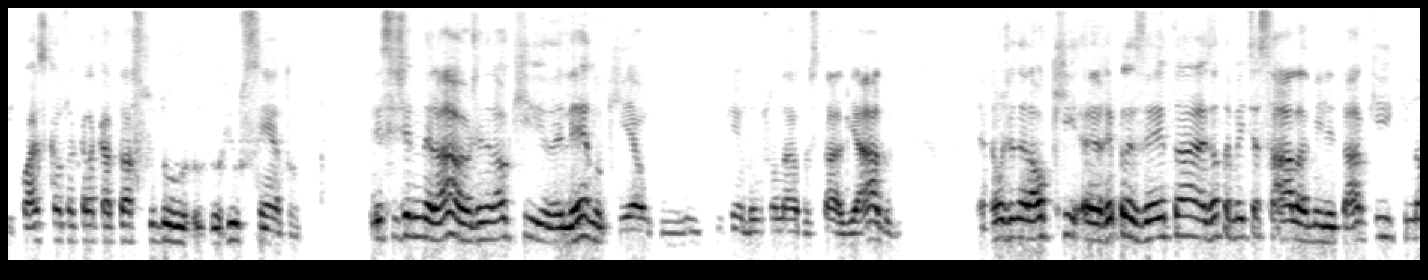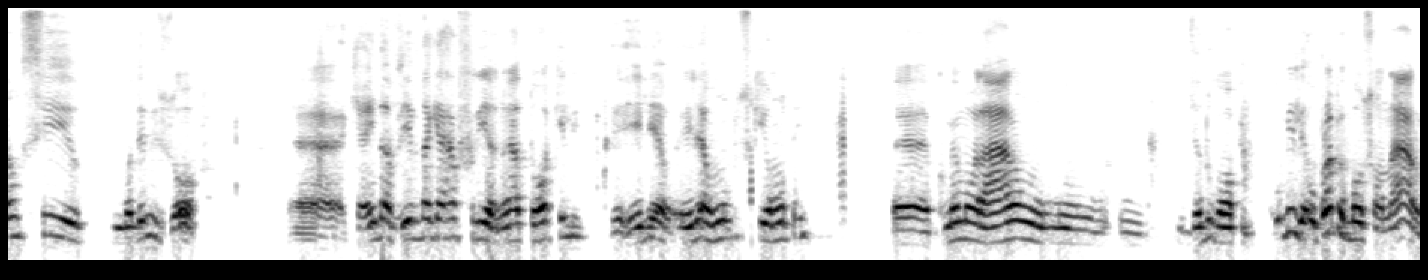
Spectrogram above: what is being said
e, quase causou aquela catástrofe do, do, Rio Centro. esse general, o general que Heleno, que é com quem o Bolsonaro está aliado, é um general que é, representa exatamente essa ala militar que, que não se modernizou, é, que ainda vive na Guerra Fria. Não é à toa que ele, ele, é, ele é um dos que ontem é, comemoraram o, o, o, dia do golpe. O, o, próprio Bolsonaro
